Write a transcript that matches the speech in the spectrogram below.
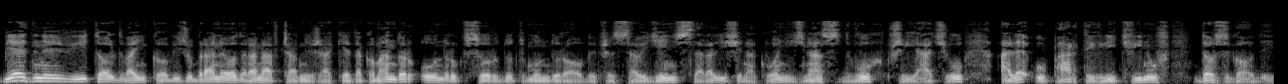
Biedny Witold Wańkowicz, ubrany od rana w czarny żakiet, a komandor Unruk surdut mundurowy, przez cały dzień starali się nakłonić nas, dwóch przyjaciół, ale upartych Litwinów, do zgody.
